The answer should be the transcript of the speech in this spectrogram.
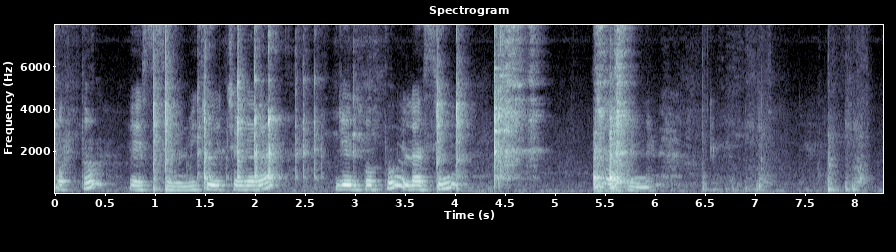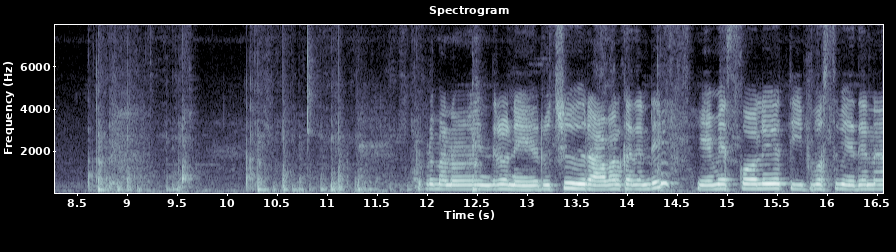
మొత్తం వేస్తాను మీకు చూపించాను కదా జీడిపప్పు ఇలాసి వేసిందండి ఇప్పుడు మనం ఇందులోని రుచి రావాలి కదండి. ఏం వేసుకోవాలి? తీపి వస్తువు ఏదైనా.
